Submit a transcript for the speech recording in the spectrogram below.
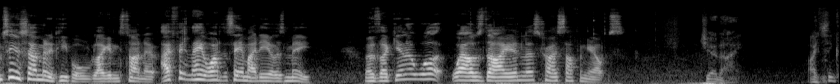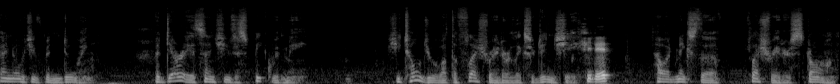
I'm seeing so many people like in Sino. I think they all have the same idea as me. I was like, you know what? Wow's dying. Let's try something else. Jedi, I think I know what you've been doing. Vidaria sent you to speak with me. She told you about the Flesh Raider elixir, didn't she? She did. How it makes the Flesh Raiders strong.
